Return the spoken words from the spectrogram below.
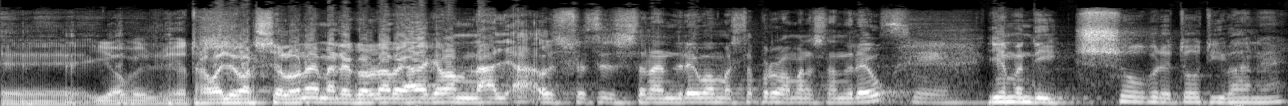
Eh, jo, jo treballo a Barcelona i me'n recordo una vegada que vam anar allà a les festes de Sant Andreu, vam estar programant a Sant Andreu, Sí. i em van dir, sobretot, Ivan, eh,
